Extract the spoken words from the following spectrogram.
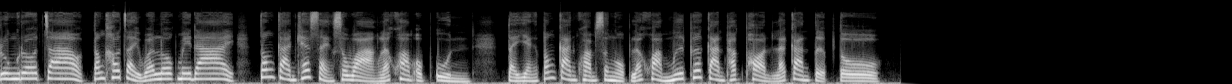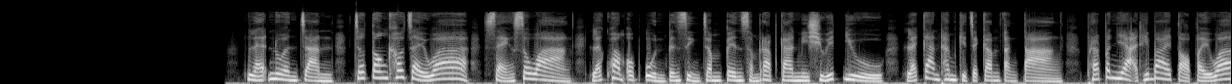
รุงโรเจ้าต้องเข้าใจว่าโลกไม่ได้ ต้องการแค่แสงสว่างและความอบอุ่น แต่ยังต้องการความสงบและความมืดเพื่อการพักผ่อนและการเติบโต และนวลจันทร์เจ้าต้องเข้าใจว่า แสงสว่าง และความอบอุ่นเป็นสิ่งจำเป็นสำหรับการมีชีวิตอยู่ และการทำกิจกรรมต่างๆ พระปัญญาอธิบายต่อไปว่า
